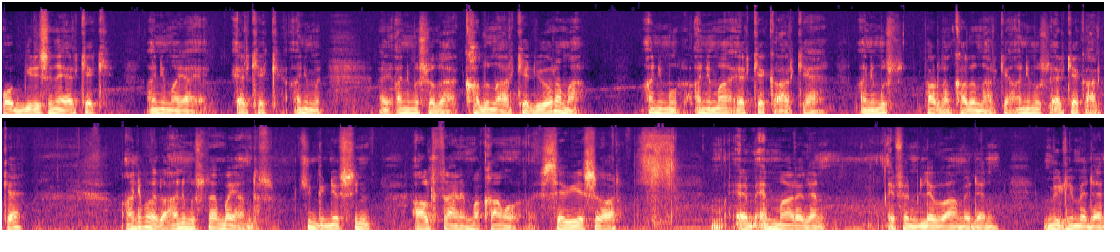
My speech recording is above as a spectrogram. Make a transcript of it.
o birisine erkek, animaya erkek, anime, animusa da kadın arke diyor ama animu, anima erkek arke, animus pardon kadın arke, animus erkek arke, anima da animus da bayandır. Çünkü nefsin altı tane makamı seviyesi var. Em, emmareden, efendim levvameden, mülhimeden,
